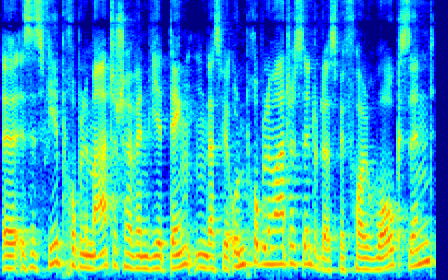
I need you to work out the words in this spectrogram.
äh, es ist viel problematischer, wenn wir denken, dass wir unproblematisch sind oder dass wir voll woke sind,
